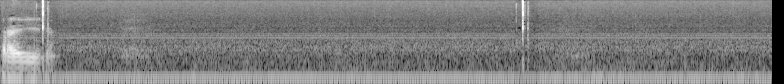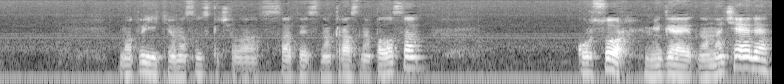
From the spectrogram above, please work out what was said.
проверю. Вот видите, у нас выскочила, соответственно, красная полоса. Курсор мигает на начале.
